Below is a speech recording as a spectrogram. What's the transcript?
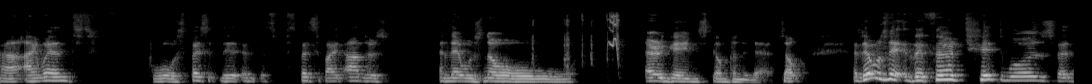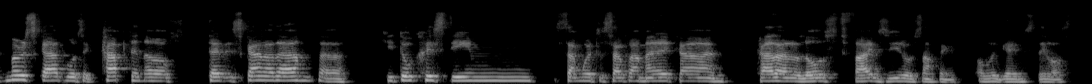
Uh, I went for specific, specified others, and there was no Air Games company there. So there was the, the third hit was that Mers Kutt was a captain of Tennis Canada. Uh, he took his team somewhere to South America and Canada lost 5-0 something of the games they lost.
